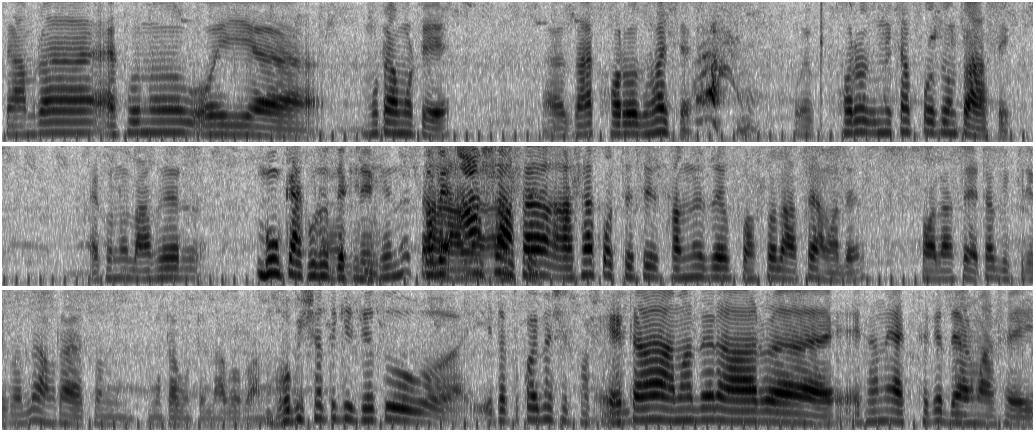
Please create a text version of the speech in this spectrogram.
তা আমরা এখনও ওই মোটামুটি যা খরচ হয়েছে ওই খরচ মেকআপ পর্যন্ত আছে। এখনও লাভের মুখ এখনও দেখেনি। তবে আশা আশা করতেছি সামনে যে ফসল আছে আমাদের ফল আছে এটা বিক্রি করলে আমরা এখন মোটামুটি লাভবান ভবিষ্যতে কি যেহেতু এটা তো কয় মাসের ফসল? এটা আমাদের আর এখানে এক থেকে দেড় মাস এই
